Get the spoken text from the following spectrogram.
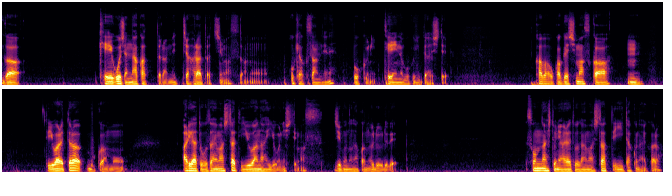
が敬語じゃなかったらめっちゃ腹立ちますあのお客さんでね。僕に店員の僕に対して「カバーおかけしますか?」うんって言われたら僕はもう「ありがとうございました」って言わないようにしてます。自分の中のルールでそんな人に「ありがとうございました」って言いたくないから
